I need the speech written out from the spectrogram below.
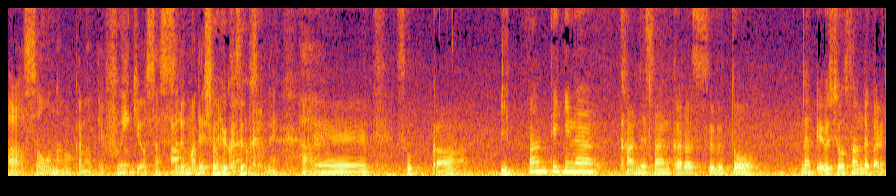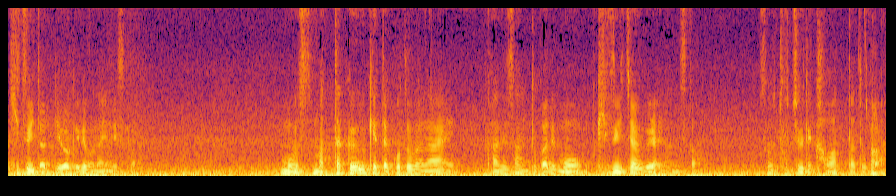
あそうなのかなって雰囲気を察するまでしかいか。ないんですよね。あはい。へーそっか。一般的な患者さんからするとなんか吉尾さんだから気づいたっていうわけではないんですか？もう全く受けたことがない患者さんとかでも気づいちゃうぐらいなんですか？その途中で変わったとか。あ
